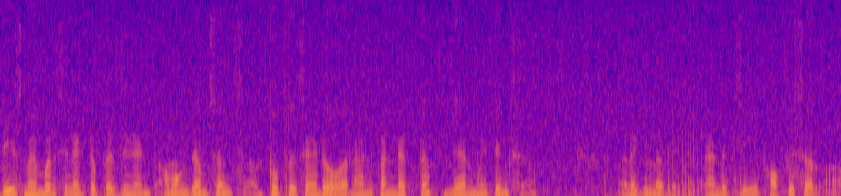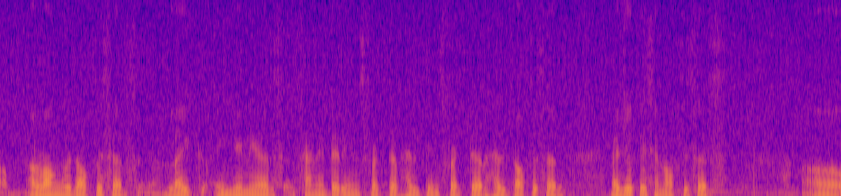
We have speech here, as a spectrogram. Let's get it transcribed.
these members elect a president among themselves to preside over and conduct their meetings regularly and the chief officer uh, along with officers like engineers sanitary inspector health inspector health officer education officers uh,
